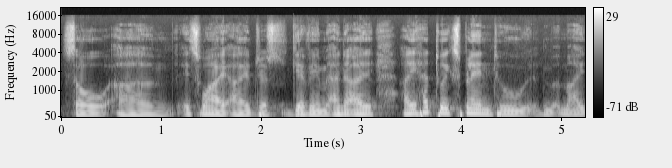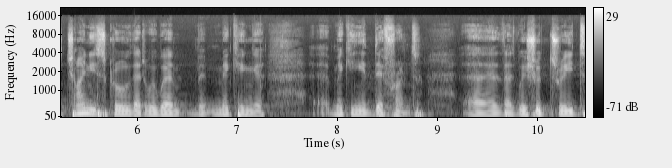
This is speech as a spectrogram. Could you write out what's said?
So um, it's why I just gave him, and I, I had to explain to my Chinese crew that we were making, uh, making it different. Uh, that we should treat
